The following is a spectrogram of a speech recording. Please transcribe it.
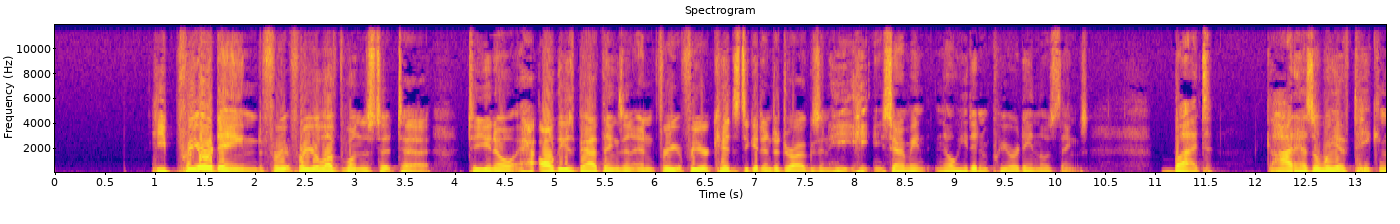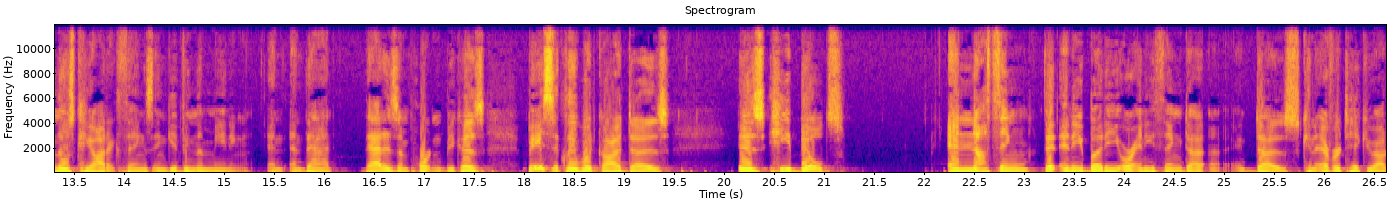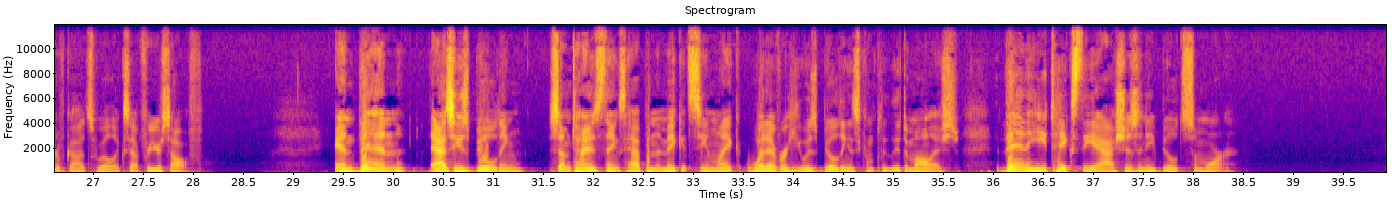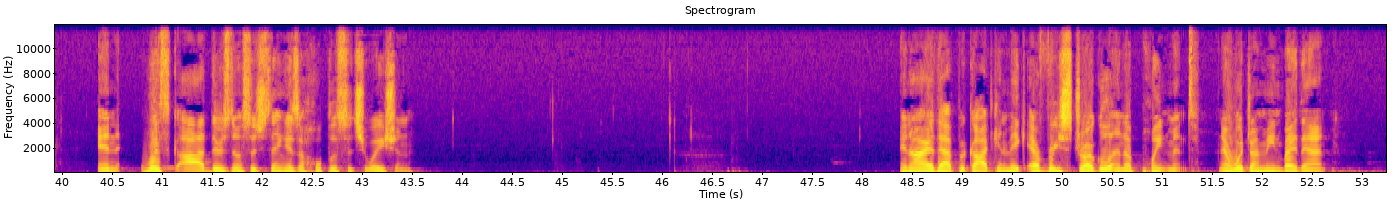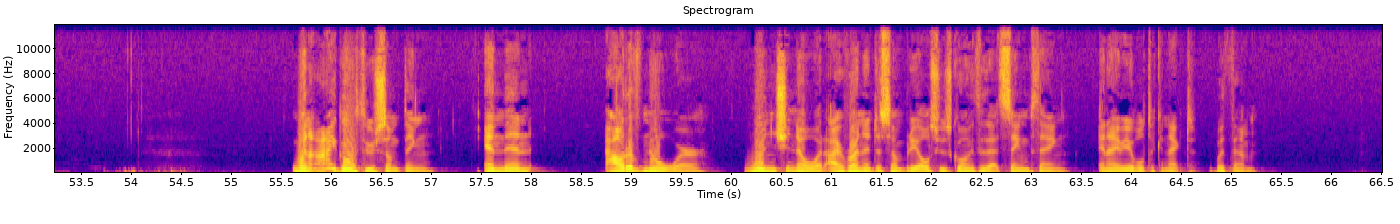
He preordained for, for your loved ones to, to, to you know all these bad things and, and for your, for your kids to get into drugs and he, he you see what I mean no he didn't preordain those things but God has a way of taking those chaotic things and giving them meaning. And, and that, that is important because basically what God does is he builds and nothing that anybody or anything do, does can ever take you out of God's will except for yourself. And then, as he's building, sometimes things happen that make it seem like whatever he was building is completely demolished. Then he takes the ashes and he builds some more. And with God, there's no such thing as a hopeless situation. And I that, but God can make every struggle an appointment. Now, what do I mean by that? When I go through something and then out of nowhere, wouldn't you know it, I run into somebody else who's going through that same thing and I'm able to connect with them.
